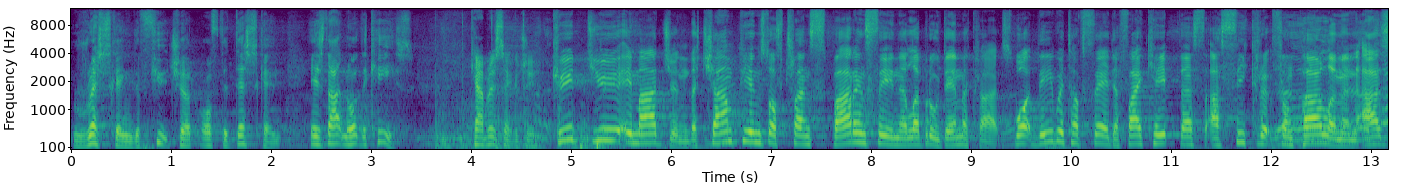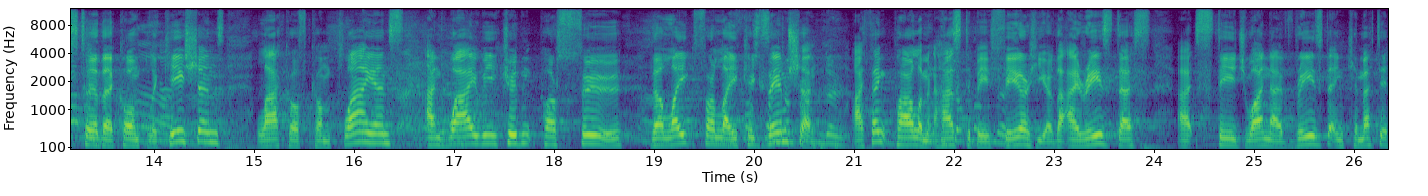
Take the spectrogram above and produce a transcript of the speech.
risking the future of the discount? Is that not the case? Cabinet Secretary. Could you imagine the champions of transparency in the Liberal Democrats, what they would have said if I kept this a secret from Parliament as to the complications, lack of compliance and why we couldn't pursue the like-for-like -like exemption. I think Parliament has to be fair here that I raised this at stage one. I've raised it in committee.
